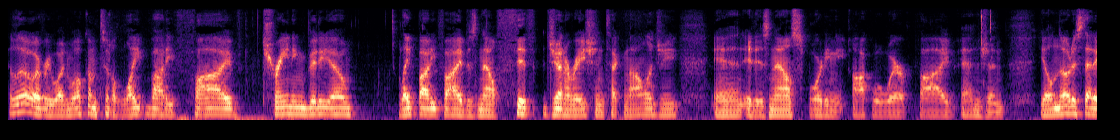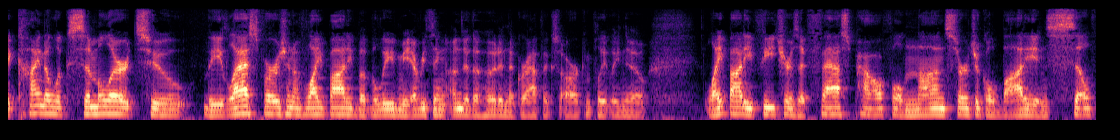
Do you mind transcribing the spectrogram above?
Hello everyone, welcome to the Lightbody 5 training video. Lightbody 5 is now fifth generation technology and it is now sporting the Aquaware 5 engine. You'll notice that it kind of looks similar to the last version of Lightbody, but believe me, everything under the hood and the graphics are completely new. Lightbody features a fast, powerful, non surgical body and self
